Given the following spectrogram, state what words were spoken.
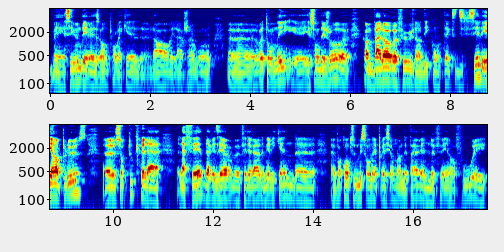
mais c'est une des raisons pour laquelle l'or et l'argent vont euh, retourner et, sont déjà euh, comme valeur refuge dans des contextes difficiles. Et en plus, euh, surtout que la, la Fed, la Réserve fédérale américaine, va continuer son impression monétaire. Elle le fait en fou et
